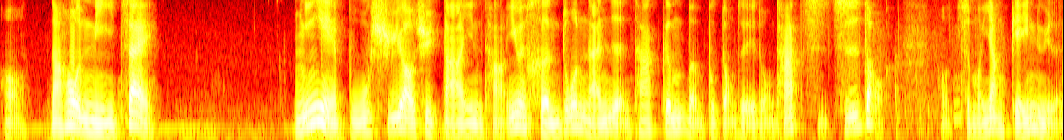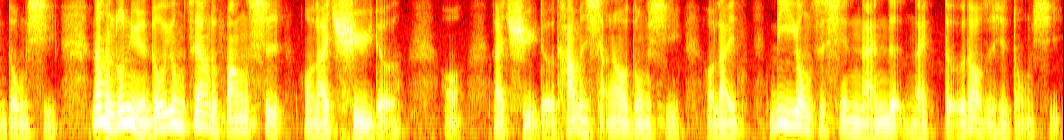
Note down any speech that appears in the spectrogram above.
哦。然后你在，你也不需要去答应他，因为很多男人他根本不懂这些东西，他只知道哦怎么样给女人东西。那很多女人都用这样的方式哦来取得哦来取得他们想要的东西哦，来利用这些男人来得到这些东西。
